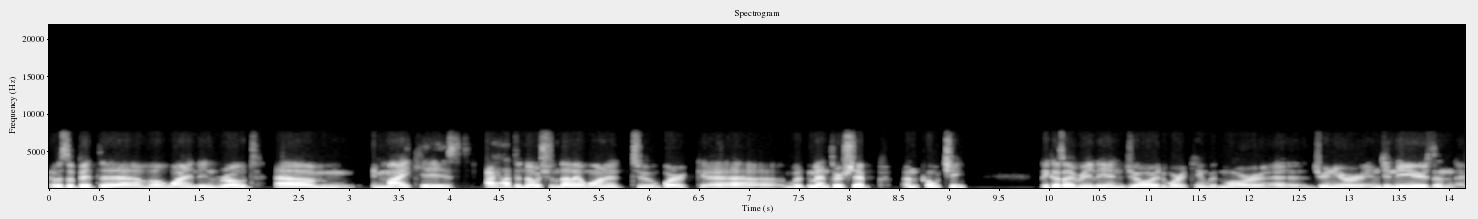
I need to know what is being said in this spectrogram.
it was a bit uh, of a winding road. Um, in my case, I had the notion that I wanted to work uh, with mentorship and coaching because I really enjoyed working with more uh, junior engineers and uh,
